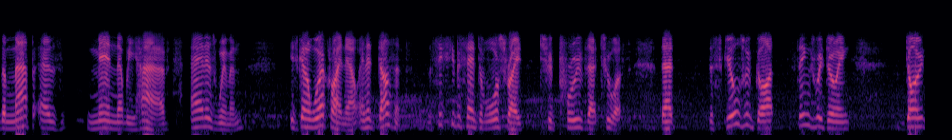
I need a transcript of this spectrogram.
the map as men that we have and as women is going to work right now, and it doesn't. The 60% divorce rate should prove that to us that the skills we've got, things we're doing, don't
